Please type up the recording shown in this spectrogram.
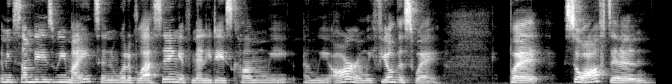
I mean, some days we might, and what a blessing if many days come and we and we are and we feel this way. But so often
